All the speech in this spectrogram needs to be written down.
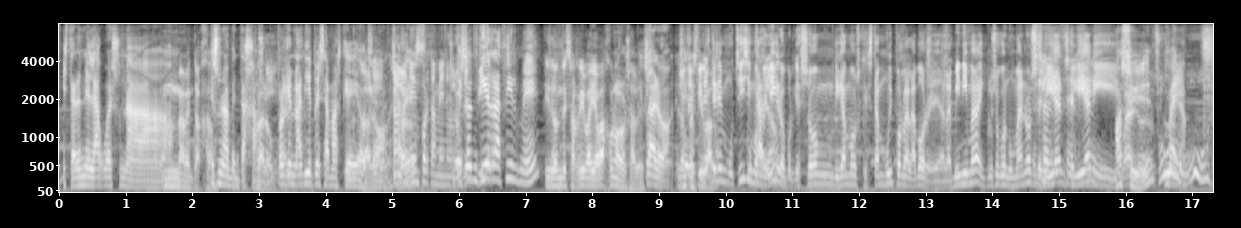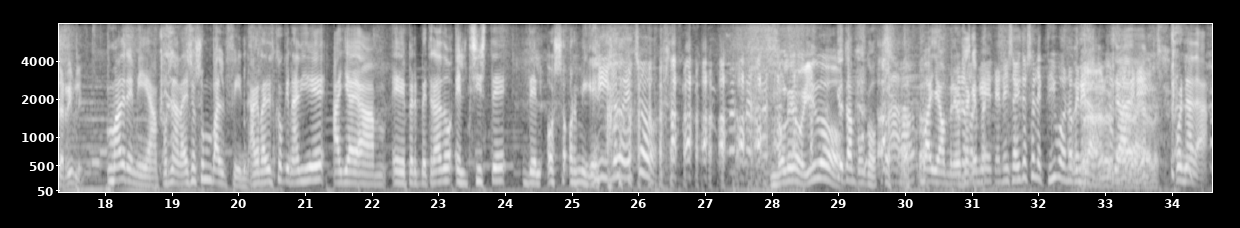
estar en el agua es una Una ventaja. es una ventaja, Claro. porque nadie pesa más que Claro. otro. ¿sabes? importa menos. Los Eso en tierra firme, Y dónde es arriba y abajo no lo sabes. Claro. Los delfines festival. tienen muchísimo Claro. peligro porque son, digamos, que están muy por la labor. eh, A la mínima, incluso con humanos se lían, dicen, se lían sí. y. Ah, bueno, ¿sí? uh, Bueno. uh, uh, terrible. Madre mía, pues nada, eso es un balfín. Agradezco que nadie haya eh, perpetrado el chiste del oso hormiguero. Sí, yo lo he hecho. No le he oído. Yo tampoco. Vaya hombre, Pero o sea que me- tenéis oído selectivo, no queréis no. Pues nada.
